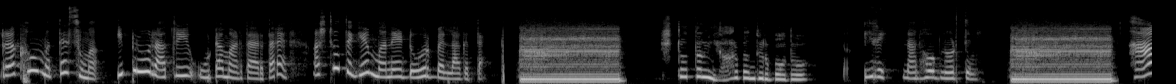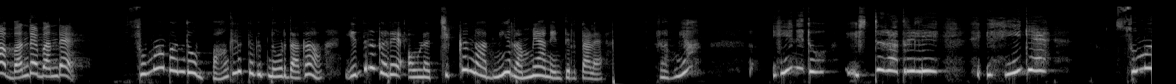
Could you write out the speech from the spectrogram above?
ರಘು ಮತ್ತೆ ಸುಮ ಇಬ್ರು ರಾತ್ರಿ ಊಟ ಮಾಡ್ತಾ ಇರ್ತಾರೆ. ಅಷ್ಟೊತ್ತಿಗೆ ಮನೆ ಡೋರ್ ಬೆಲ್ ಆಗುತ್ತೆ. ಇಷ್ಟೊತ್ತಲ್ಲಿ ಯಾರು ಬಂದಿರಬಹುದು ಇರಿ ನಾನು ಹೋಗಿ ನೋಡ್ತೀನಿ. ಹಾ ಬಂದೆ ಬಂದೆ. ಸುಮಾ ಬಂದು ಬಾಗಿಲು ತೆಗೆದು ನೋಡಿದಾಗ ಎದುರುಗಡೆ ಅವಳ ಚಿಕ್ಕ ನಾದ್ನಿ ರಮ್ಯಾ ನಿಂತಿರ್ತಾಳೆ. ರಮ್ಯಾ ಏನಿದು? ಇಷ್ಟು ರಾತ್ರಿಲಿ ಹೀಗೆ? ಸುಮಾ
